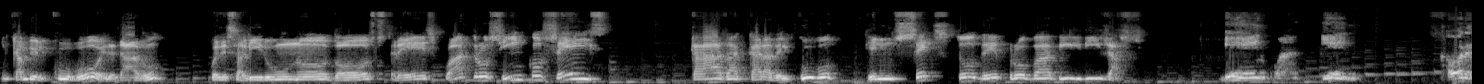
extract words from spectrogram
En cambio, el cubo, el dado, puede salir uno, dos, tres, cuatro, cinco, seis. Cada cara del cubo tiene un sexto de probabilidad. Bien, Juan, bien. Ahora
